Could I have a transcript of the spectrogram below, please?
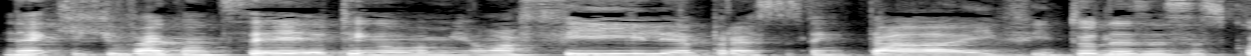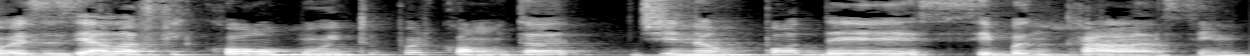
né? O que, que vai acontecer? Eu tenho uma, uma filha para sustentar, enfim, todas essas coisas. E ela ficou muito por conta de não poder se bancar, assim.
